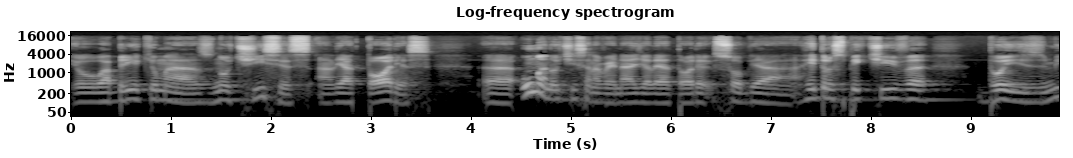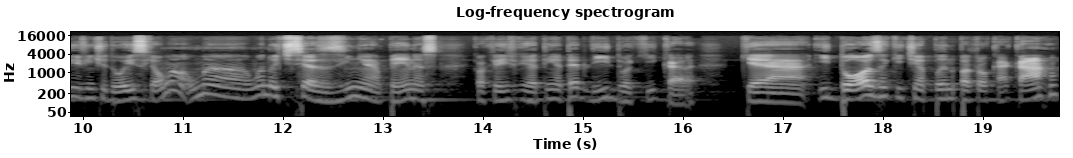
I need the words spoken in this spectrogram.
eu abri aqui umas notícias aleatórias. Uh, uma notícia, na verdade, aleatória sobre a retrospectiva 2022, que é uma, uma, uma noticiazinha apenas, que eu acredito que já tenho até lido aqui, cara, que é a idosa que tinha plano para trocar carro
